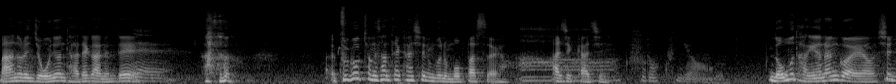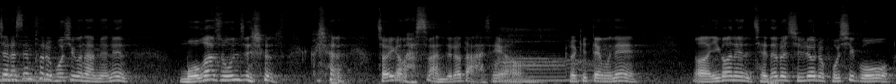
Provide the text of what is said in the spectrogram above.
만으로 이제 5년 다 돼 가는데 네. 굴곡형 선택하시는 분은 못 봤어요. 아, 아직까지. 그렇군요. 너무 당연한 거예요. 실제로 음. 샘플을 보시고 나면은 뭐가 좋은지는 그냥 저희가 말씀 안 드려도 아세요. 아. 그렇기 때문에 어, 이거는 제대로 진료를 보시고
